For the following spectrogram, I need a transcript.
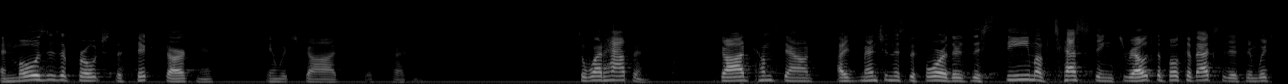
And Moses approached the thick darkness in which God. So, what happens? God comes down. I mentioned this before. There's this theme of testing throughout the book of Exodus in which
